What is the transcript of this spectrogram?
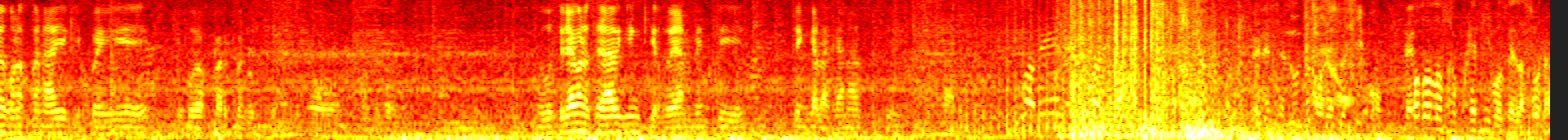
No conozco a nadie que juegue, que pueda jugar con él. O puede. Me gustaría conocer a alguien que realmente tenga las ganas de estar. Eres el último de tu equipo. Todos los objetivos de la zona.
